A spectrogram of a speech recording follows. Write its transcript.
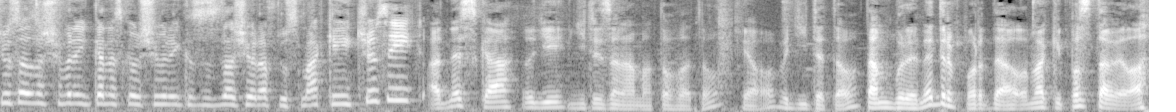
Čus za Šuverínka, dneska Šuverínka se z dalšího raftu smaky. Čusík. A dneska, lidi, vidíte za náma tohleto? Jo, vidíte to? Tam bude Nether portál, Maki postavila.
